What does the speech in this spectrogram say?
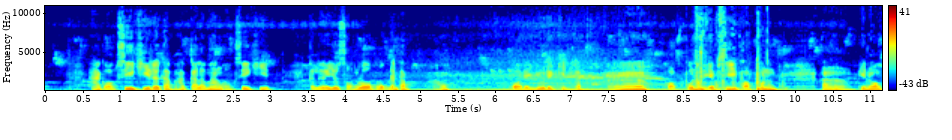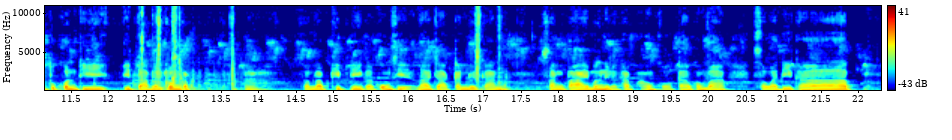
หักออกสี่ขีดแล้วครับหักกะละมังออกสี่ขีดก็เหลืออยู่สองโลหกนะครับเอาพอได้อยู่ได้กินครับอ่าขอบคุณเอฟซีขอบคุณพี่น้องทุกคนที่ติดตามรับชมครับอ่าำหรับคลิปนี้ก็คงเสียล่าจากกันโดยการสั่งปลายเมืองนี่แหละครับ เอาขอกล่าวคำว่า สวัสดีครับ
